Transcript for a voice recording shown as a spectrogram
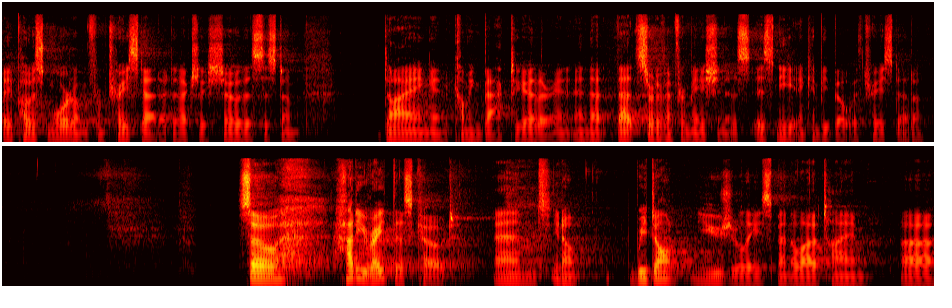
a post-mortem from trace data to actually show the system dying and coming back together. And, and that, that sort of information is, is neat and can be built with trace data. So how do you write this code? And, you know, we don't usually spend a lot of time uh,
